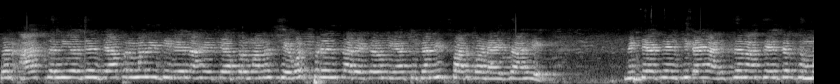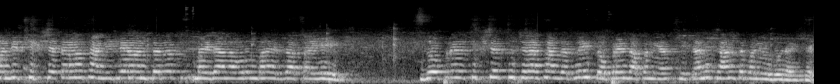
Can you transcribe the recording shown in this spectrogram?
पण आजचं नियोजन ज्याप्रमाणे दिलेलं आहे त्याप्रमाणे शेवटपर्यंत कार्यक्रम या ठिकाणीच पार पडायचा आहे. विद्यार्थ्यांची काही अडचण असेल तर संबंधित शिक्षकांना सांगितल्यानंतरच मैदानावरून बाहेर जाता येईल. जोपर्यंत शिक्षक सूचना सांगत नाही तोपर्यंत आपण याच ठिकाणी शांतपणे उभं आहे.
